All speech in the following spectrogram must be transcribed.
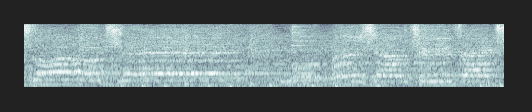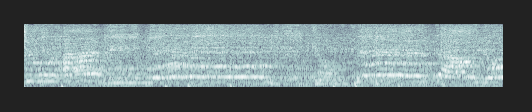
说，我们相聚在主爱里面，永远到永。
